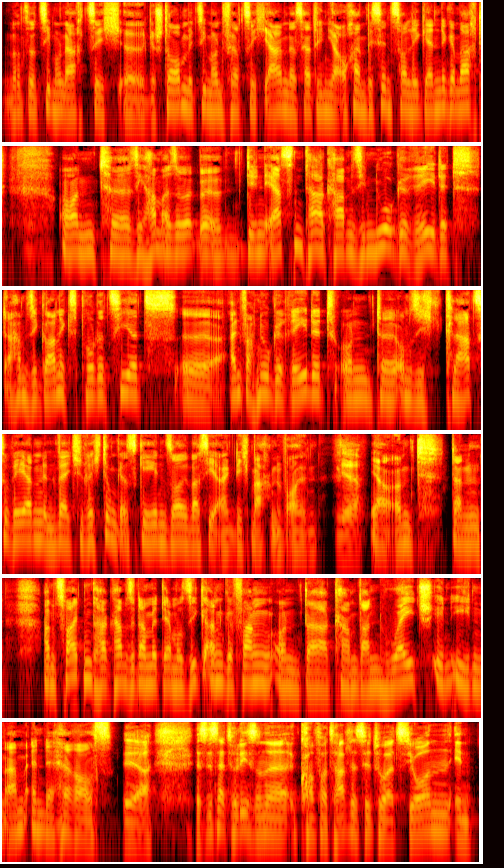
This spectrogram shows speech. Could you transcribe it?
1987 äh, gestorben mit 47 Jahren. Das hat ihn ja auch ein bisschen zur Legende gemacht. Und äh, sie haben also äh, den ersten Tag haben sie nur geredet. Da haben sie gar nichts produziert, äh, einfach nur geredet und äh, um sich klar zu werden, in welche Richtung es gehen soll, was sie eigentlich machen wollen. Ja. Ja, und dann am zweiten Tag haben sie dann mit der Musik angefangen und da kam dann Rage in Eden am Ende heraus aus. Ja, das ist natürlich so eine komfortable Situation, in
